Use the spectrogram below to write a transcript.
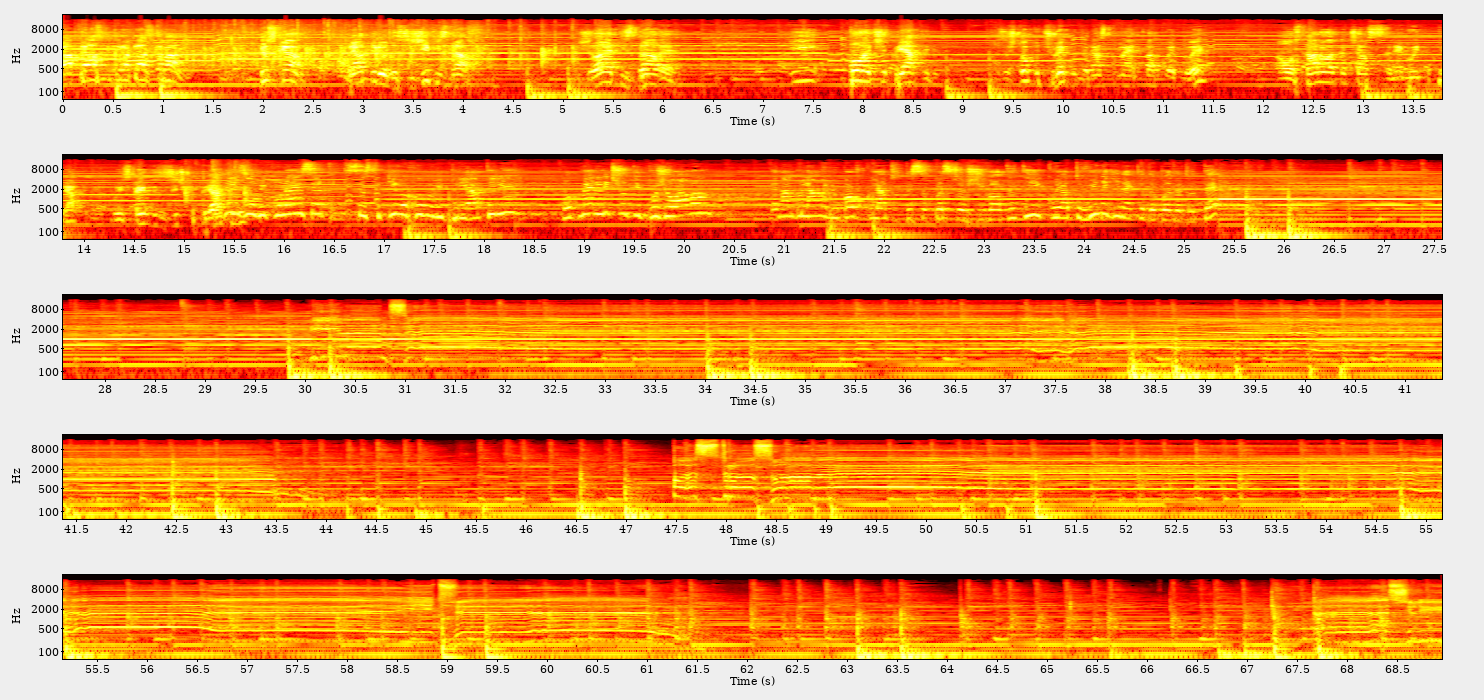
Я пляскай, я пляскам аз. Искам, приятелю, да си жив и здрав. Желая ти здраве и повече приятели. Защото човек от една страна е това, което е, а останалата част са неговите приятели. Ако изпеете за всички приятели, заобиколен след с такива хубави приятели. От мен лично ти пожелавам една голяма любов, която те съпътства в живота ти и която винаги нека да бъде до теб. Ashley.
